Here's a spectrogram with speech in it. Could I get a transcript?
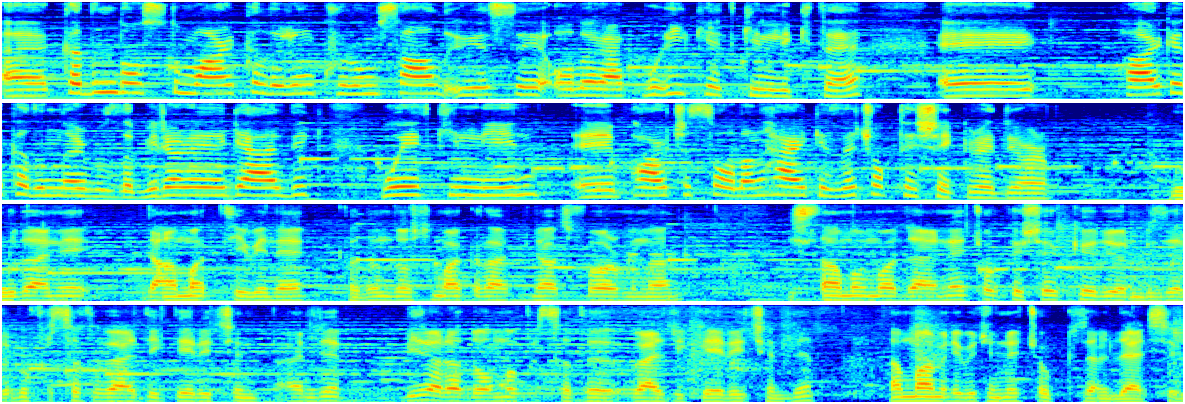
E, kadın dostu markaların kurumsal üyesi olarak bu ilk etkinlikte e, harika kadınlarımızla bir araya geldik. Bu etkinliğin e, parçası olan herkese çok teşekkür ediyorum. Burada hani Damat TV'ne, Kadın Dostu Markalar Platformu'na, İstanbul Modern'e çok teşekkür ediyorum bizlere bu fırsatı verdikleri için. Bence bir arada olma fırsatı verdikleri için de tamamıyla bütünüyle çok güzel dersim.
